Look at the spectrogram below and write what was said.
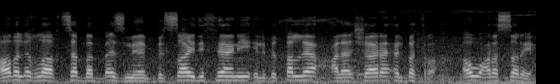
هذا الإغلاق تسبب بأزمة بالصايد الثاني اللي بيطلع على شارع البتراء أو على الصريح.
